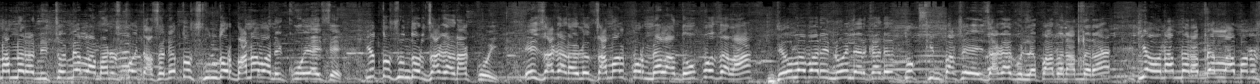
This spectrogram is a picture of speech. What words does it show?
এখন আপনারা নিশ্চয় মেলা মানুষ কইতাছেন, এত সুন্দর বানাবানি কই আইছে, এত সুন্দর জায়গাটা কই? এই জায়গাটা হলো জামালপুর মেলান্দ উপজেলা দেউলাবাড়ি নইলের ঘাটের দক্ষিণ পাশে এই জায়গাগুলো পাবেন আপনারা। এখন আপনারা মেলা মানুষ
